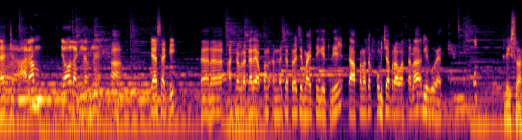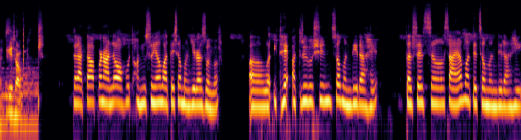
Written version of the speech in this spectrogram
अ, आराम द्यावा लागणार ना? हा. त्यासाठी तर अशा प्रकारे आपण अन्नछत्राची माहिती घेतली. तर आपण आता पुढच्या प्रवासाला निघूयात. तर आता आपण आलो आहोत अनुसुया मातेच्या मंदिराजवळ. अ, इथे अत्रि ऋषींचं मंदिर आहे. तसेच साया मातेचं मंदिर आहे.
